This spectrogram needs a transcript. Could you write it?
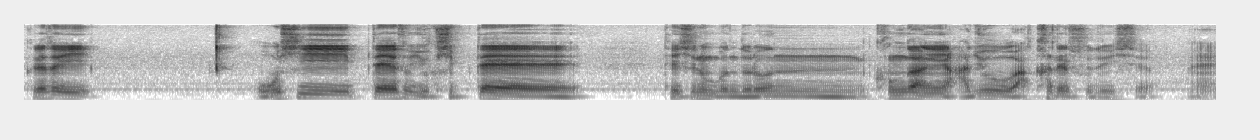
그래서 이 50대에서 60대 되시는 분들은 건강이 아주 악화될 수도 있어요. 예.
